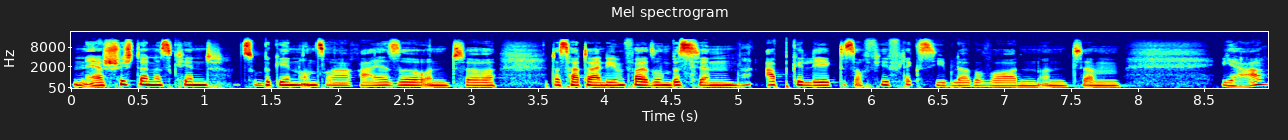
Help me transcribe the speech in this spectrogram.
ein eher schüchternes Kind zu Beginn unserer Reise und äh, das hat er in dem Fall so ein bisschen abgelegt, ist auch viel flexibler geworden und ähm, ja,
